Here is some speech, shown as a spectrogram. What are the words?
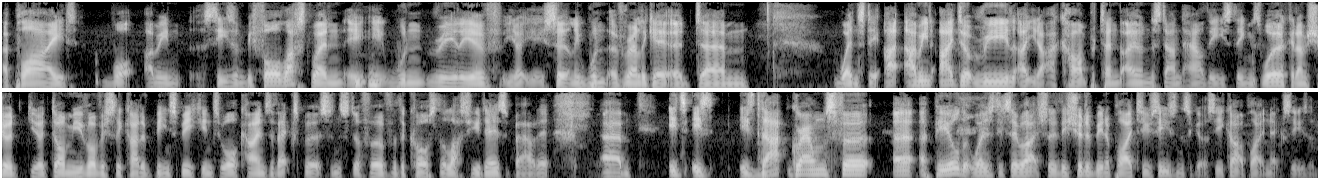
applied what I mean season before last when it, mm-hmm. it, wouldn't really have you know it certainly wouldn't have relegated um, Wednesday. I, I, mean I don't really I, you know I can't pretend that I understand how these things work and I'm sure you know Dom you've obviously kind of been speaking to all kinds of experts and stuff over the course of the last few days about it. Um, is is is that grounds for uh, appeal that Wednesday say, well, actually, they should have been applied two seasons ago, so you can't apply it next season.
